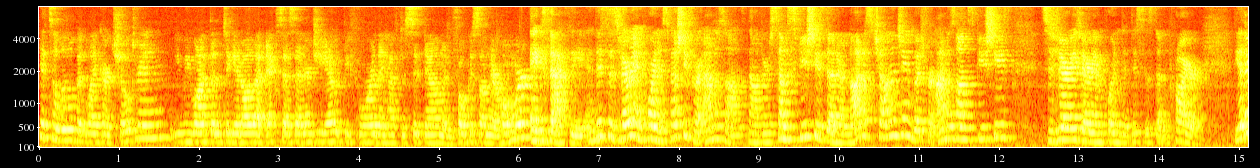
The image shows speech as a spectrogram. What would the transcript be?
It's a little bit like our children. We want them to get all that excess energy out before they have to sit down and focus on their homework. Exactly, and this is very important, especially for Amazons. Now, there's some species that are not as challenging, but for Amazon species, it's very, very important that this is done prior. The other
